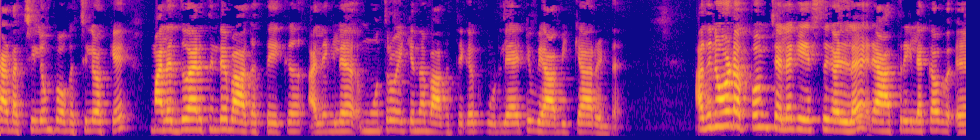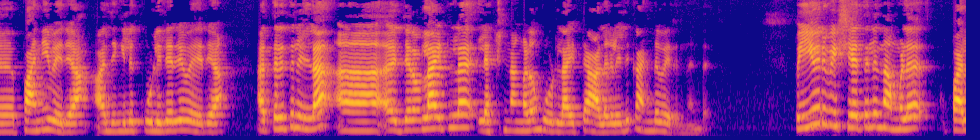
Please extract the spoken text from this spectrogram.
കടച്ചിലും പുകച്ചിലും ഒക്കെ മലദ്വാരത്തിന്റെ ഭാഗത്തേക്ക് അല്ലെങ്കിൽ മൂത്രമൊഴിക്കുന്ന ഭാഗത്തേക്ക് കൂടുതലായിട്ട് വ്യാപിക്കാറുണ്ട്. അതിനോടൊപ്പം ചില കേസുകളിൽ രാത്രിയിലൊക്കെ പനി വരിക അല്ലെങ്കിൽ കുളിരര് വരിക അത്തരത്തിലുള്ള ജനറൽ ആയിട്ടുള്ള ലക്ഷണങ്ങളും കൂടുതലായിട്ട് ആളുകളിൽ കണ്ടുവരുന്നുണ്ട്. അപ്പോൾ ഈ ഒരു വിഷയത്തിൽ നമ്മൾ പല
